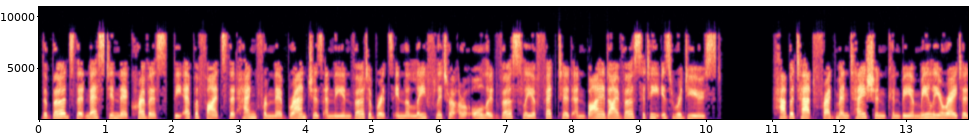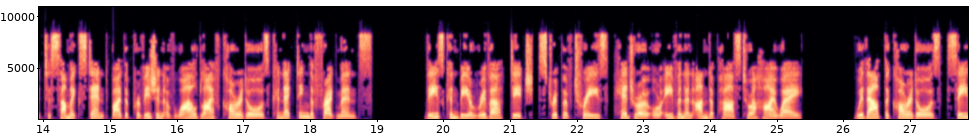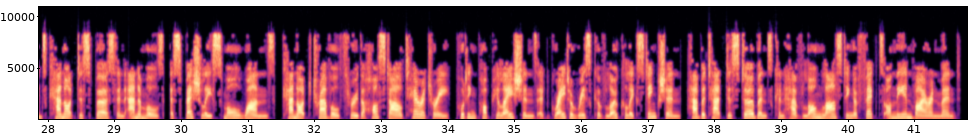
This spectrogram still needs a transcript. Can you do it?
The birds that nest in their crevice, the epiphytes that hang from their branches and the invertebrates in the leaf litter are all adversely affected and biodiversity is reduced. Habitat fragmentation can be ameliorated to some extent by the provision of wildlife corridors connecting the fragments. These can be a river, ditch, strip of trees, hedgerow or even an underpass to a highway. Without the corridors, seeds cannot disperse and animals, especially small ones, cannot travel through the hostile territory, putting populations at greater risk of local extinction. Habitat disturbance can have long lasting effects on the environment.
